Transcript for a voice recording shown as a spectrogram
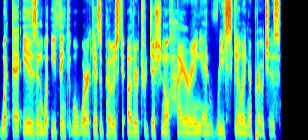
what that is and what you think it will work as opposed to other traditional hiring and reskilling approaches?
